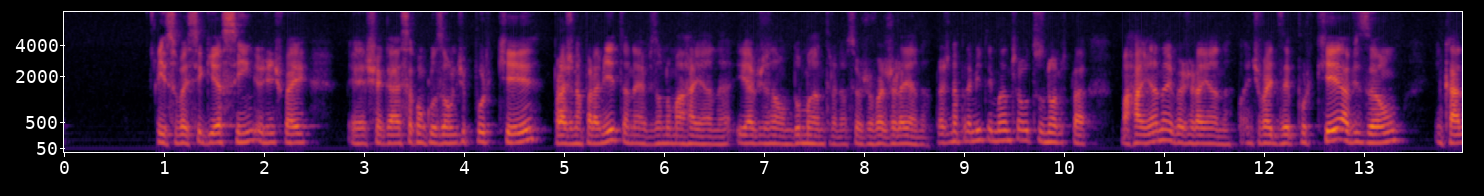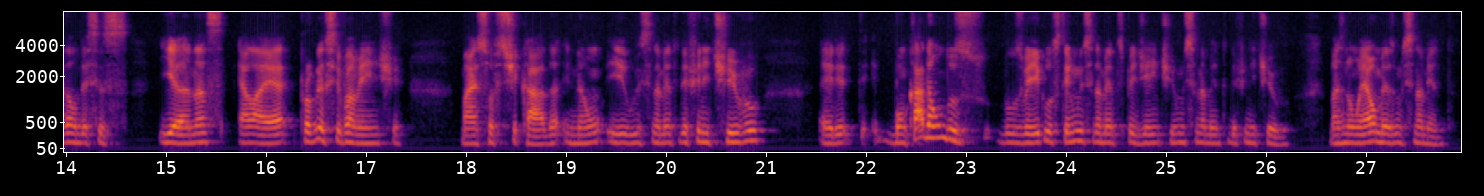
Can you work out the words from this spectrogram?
isso vai seguir assim, a gente vai é, chegar a essa conclusão de por que Prajnaparamita, né, a visão do Mahayana, e a visão do mantra, né, o Vajrayana. Prajnaparamita e mantra outros nomes para Mahayana e Vajrayana. A gente vai dizer por que a visão em cada um desses yanas ela é progressivamente mais sofisticada e não e o ensinamento definitivo ele, bom, cada um dos, dos veículos tem um ensinamento expediente e um ensinamento definitivo, mas não é o mesmo ensinamento.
